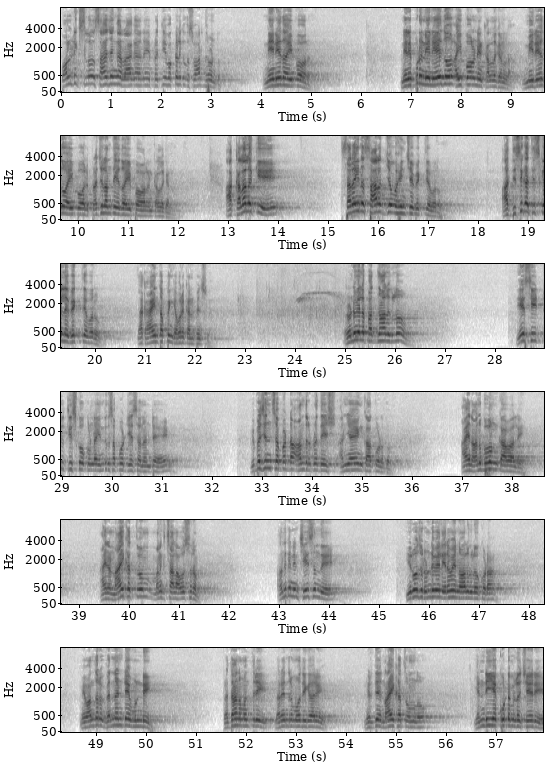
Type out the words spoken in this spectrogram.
పాలిటిక్స్లో సహజంగా రాగానే ప్రతి ఒక్కరికి ఒక స్వార్థం ఉంటుంది. నేనేదో అయిపోవాలని నేను ఎప్పుడు నేనేదో అయిపోవాలని నేను కళ్ళగనల మీరేదో అయిపోవాలి. ప్రజలంతా ఏదో అయిపోవాలని కళ్ళగనల ఆ కళలకి సరైన సారథ్యం వహించే వ్యక్తి ఎవరు? ఆ దిశగా తీసుకెళ్ళే వ్యక్తి ఎవరు? నాకు ఆయన తప్ప ఇంకెవరు కనిపించలేదు. రెండు వేల పద్నాలుగులో ఏ సీటు తీసుకోకుండా ఎందుకు సపోర్ట్ చేశానంటే విభజించబడ్డ ఆంధ్రప్రదేశ్ అన్యాయం కాకూడదు. ఆయన అనుభవం కావాలి. ఆయన నాయకత్వం మనకి చాలా అవసరం. అందుకే నేను చేసింది ఈరోజు రెండు వేల ఇరవై నాలుగులో కూడా మేమందరం వెన్నంటే ఉండి ప్రధానమంత్రి నరేంద్ర మోదీ గారి నిర్దే నాయకత్వంలో ఎన్డీఏ కూటమిలో చేరి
